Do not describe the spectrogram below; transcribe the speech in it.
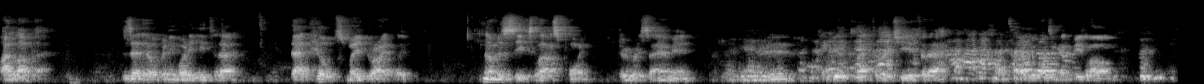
I love that. Does that help anybody here today? That helps me greatly. Number six, last point. Everybody say amen. Amen. Get a clap for the cheer for that. I told you it wasn't going to be long.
